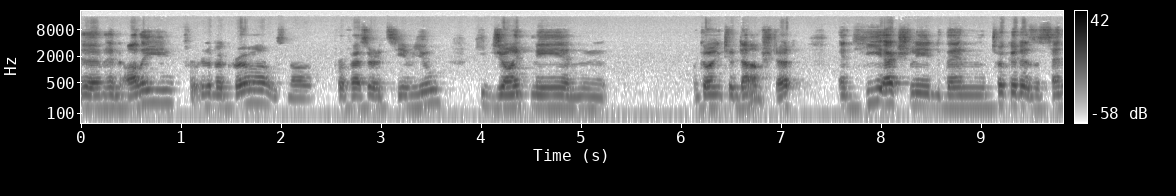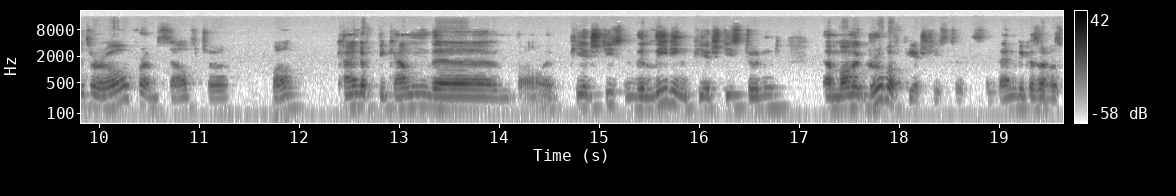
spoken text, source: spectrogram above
uh, and Ollie Krömer, who's now professor at CMU, he joined me in going to Darmstadt, and he actually then took it as a center role for himself to, well, kind of become the well, PhD, the leading PhD student among a group of PhD students. And then because I was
